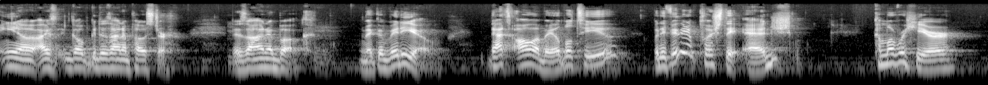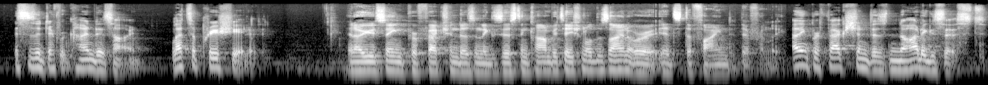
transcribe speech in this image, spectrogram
you know, I go design a poster, design a book, make a video. That's all available to you. But if you're going to push the edge, come over here. This is a different kind of design. Let's appreciate it. And are you saying perfection doesn't exist in computational design or it's defined differently? I think perfection does not exist.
